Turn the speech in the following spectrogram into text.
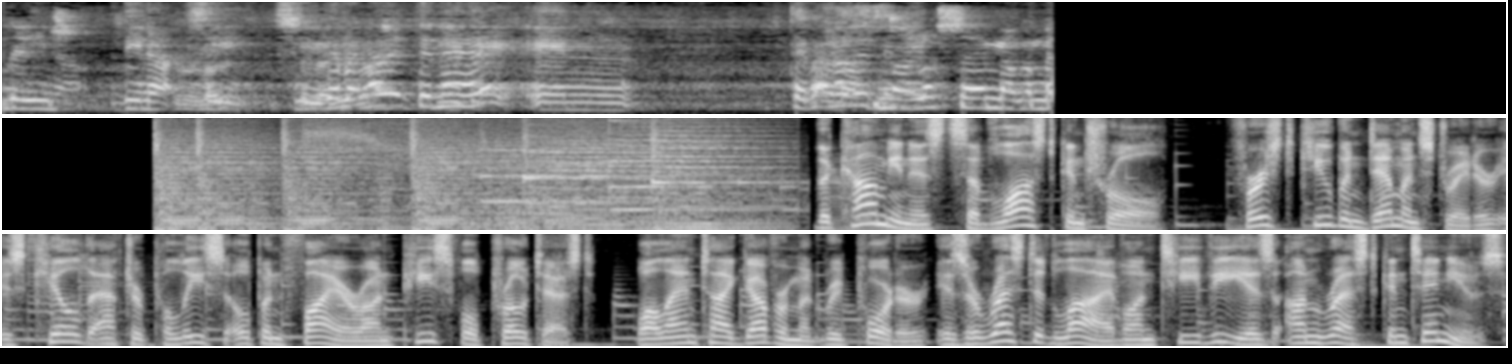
Dina, Dina, sí, sí. ¿Te van a detener? En... Te van a no lo sé, me, me- The communists have lost control. First Cuban demonstrator is killed after police open fire on peaceful protest, while anti-government reporter is arrested live on TV as unrest continues.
